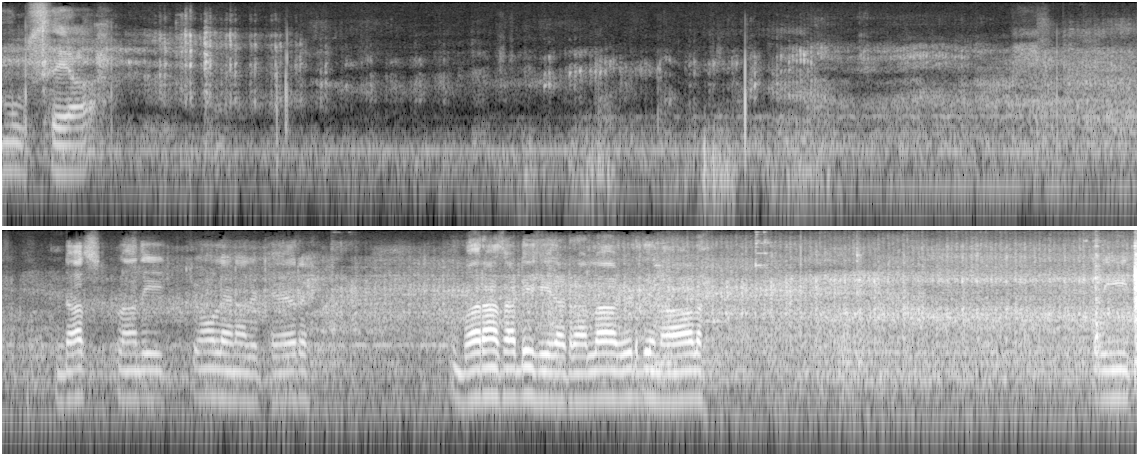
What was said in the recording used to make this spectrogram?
ਮੂਸਿਆ ਦਸ ਫਲਾਂ ਦੀ ਚੌਂ ਲੈਣ ਵਾਲੇ ਠਹਿਰ। 12 6.5 ਦਾ ਟਰਾਲਾ ਵੇੜ ਦੇ ਨਾਲ। ਪ੍ਰੀਤ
